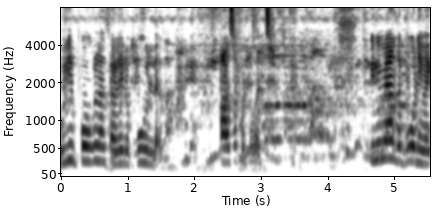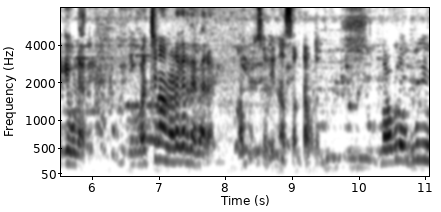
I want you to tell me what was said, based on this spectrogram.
உயிர் போகல தலையில் பூ இல்லை. ஆசைப்பட்டு வச்சு. இனிமேல் அந்த பூவை நீ வைக்கக்கூடாது நீ வச்சு நான் நடக்கிறதே வேற. அப்படின்னு சொல்லி நான் சண்டை அவ்வளோ அவ்வளோ பூமியை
